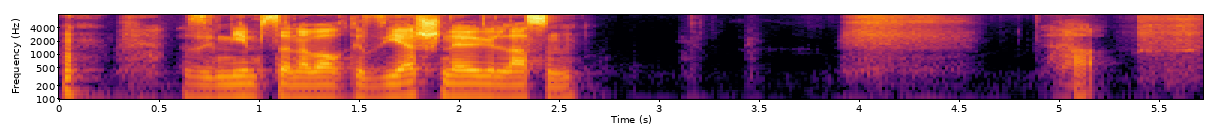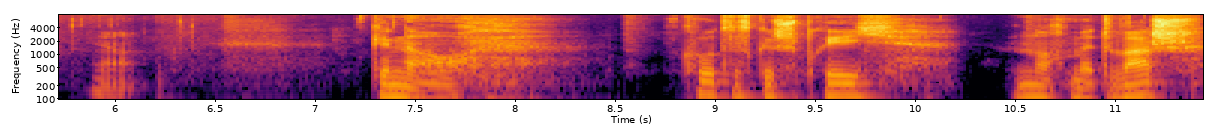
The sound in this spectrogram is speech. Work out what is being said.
also sie nehmen es dann aber auch sehr schnell gelassen. Ja. Ja. Genau. Kurzes Gespräch noch mit Wasch.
